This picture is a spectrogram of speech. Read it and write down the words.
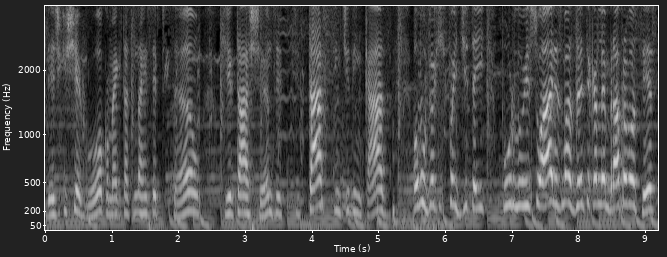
Desde que chegou, como é que tá sendo a recepção, o que ele tá achando, se, se tá se sentindo em casa. Vamos ver o que foi dito aí por Luiz Soares, mas antes eu quero lembrar para vocês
